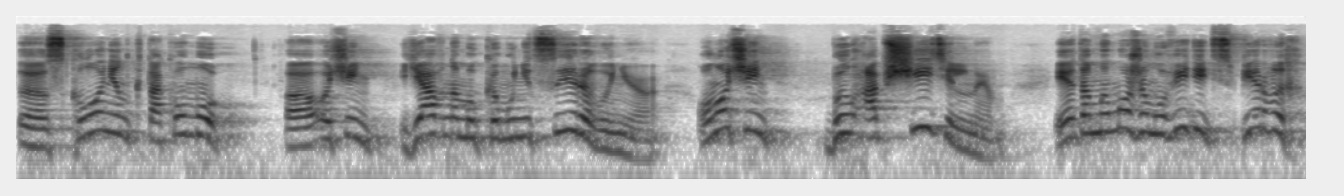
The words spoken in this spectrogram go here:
э, склонен к такому э, очень явному коммуницированию. Он очень был общительным. И это мы можем увидеть с первых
